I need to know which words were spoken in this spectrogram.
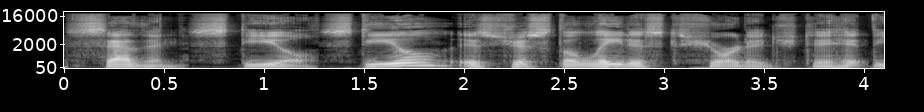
7. Steel. Steel is just the latest shortage to hit the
